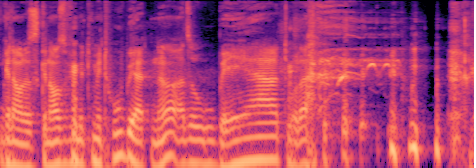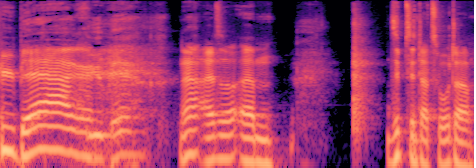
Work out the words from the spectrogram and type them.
Genau, das ist genauso wie mit, mit Hubert, ne? Also Hubert oder Hubert. Ne? Also ähm, 17.2.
